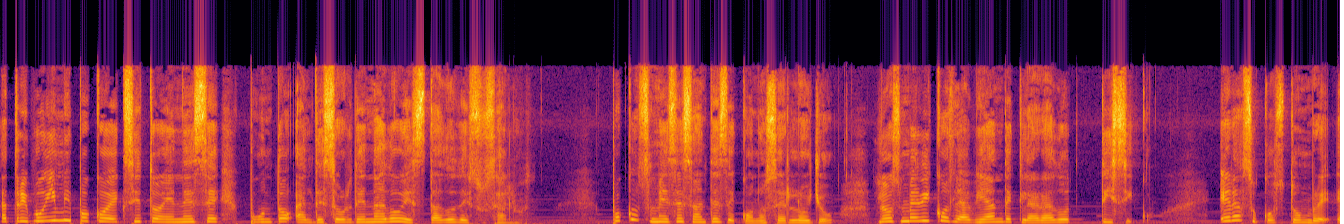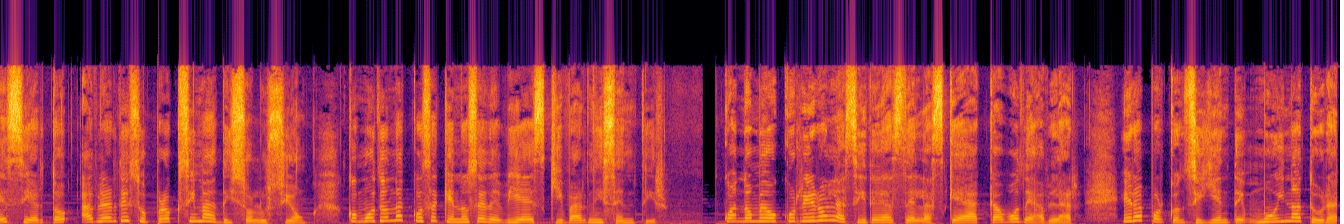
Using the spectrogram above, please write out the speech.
atribuí mi poco éxito en ese punto al desordenado estado de su salud. Pocos meses antes de conocerlo yo, los médicos le habían declarado tísico. Era su costumbre, es cierto, hablar de su próxima disolución, como de una cosa que no se debía esquivar ni sentir. Cuando me ocurrieron las ideas de las que acabo de hablar, era por consiguiente muy natural.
